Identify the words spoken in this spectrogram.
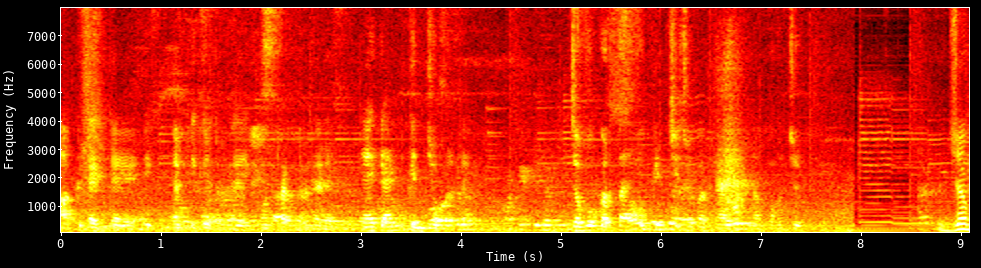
आर्किटेक्ट है एक एप्लीकेटर है एक कॉन्ट्रैक्टर है या एक एंड कंज्यूमर है। जब वो करता है तो किन चीज़ों का ख्याल रखना बहुत ज़रूरी है। जब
